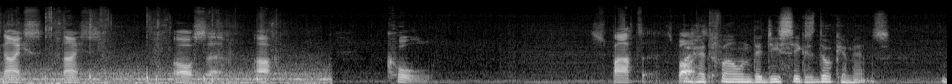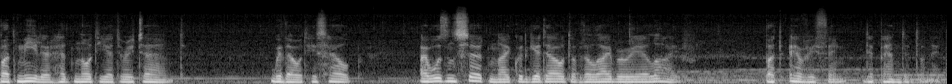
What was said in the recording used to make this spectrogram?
Nice, nice. Awesome. Oh. Cool. Sparta. Sparta. I had found the D6 documents, but Miller had not yet returned. Without his help, I wasn't certain I could get out of the library alive, but everything depended on it.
